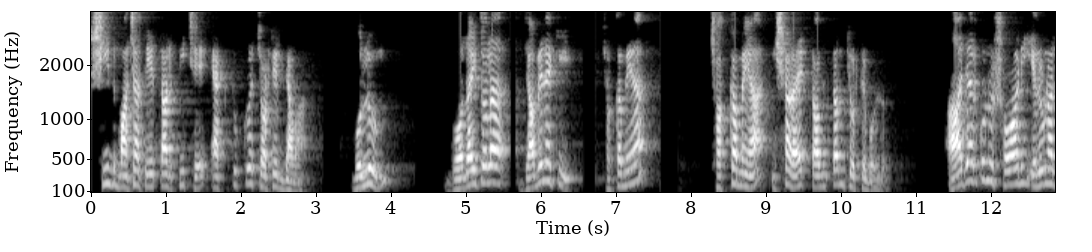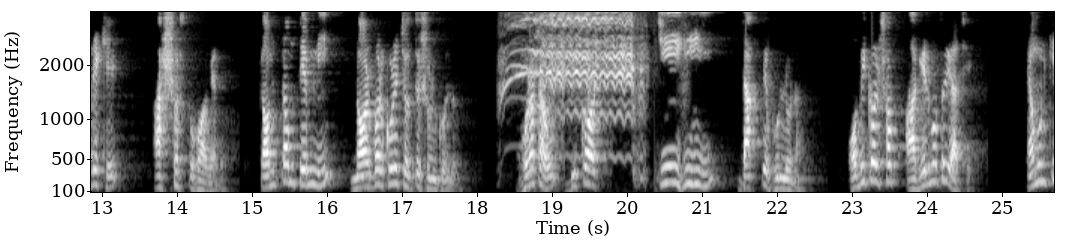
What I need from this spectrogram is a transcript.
শীত বাঁচাতে তার পিঠে এক টুকরো চটের জামা। বললুম, গদাইতলা যাবে নাকি ছক্কা মেয়া ছক্কা মেয়া ইশারায় টমটম চড়তে বলল, আজ আর কোনো সওয়ারি এলো না দেখে আশ্বস্ত হওয়া গেল। টমটম তেমনি নড়বড় করে চলতে শুরু করল। ঘোড়াটাও বিকট চি হি হি ডাকতে ভুলল না। অবিকল সব আগের মতোই আছে, এমনকি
